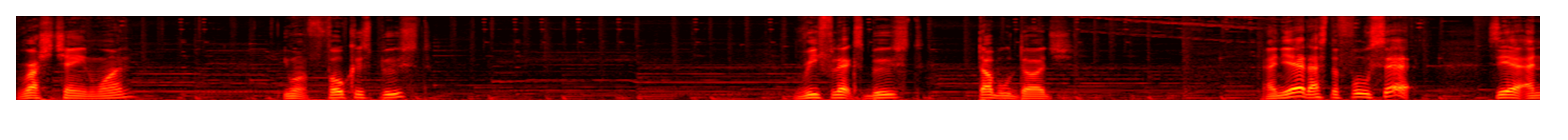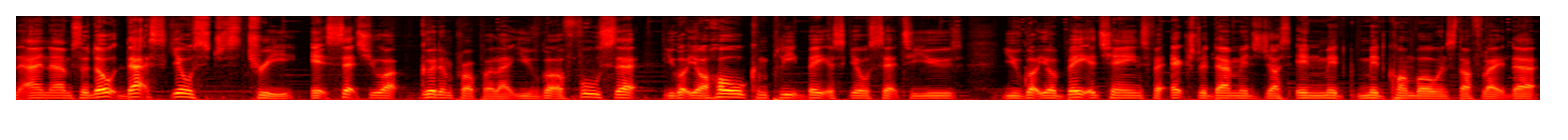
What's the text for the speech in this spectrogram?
Rush chain 1. You want focus boost. Reflex boost. Double dodge. And yeah, that's the full set. So yeah, and and um, so th- that skill tree it sets you up good and proper. Like you've got a full set, You've got your whole complete beta skill set to use. You've got your beta chains for extra damage just in mid mid combo and stuff like that.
